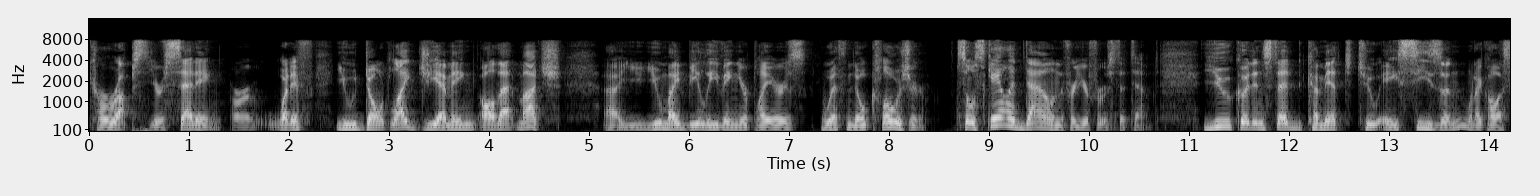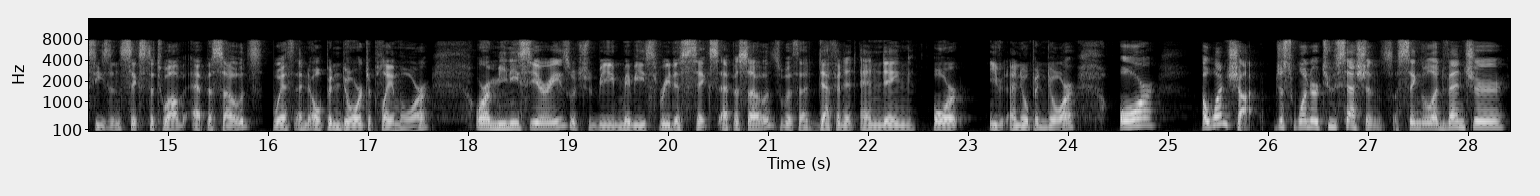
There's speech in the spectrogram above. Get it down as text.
corrupts your setting? Or what if you don't like GMing all that much? Uh, you, you might be leaving your players with no closure. So scale it down for your first attempt. You could instead commit to a season, what I call a season, 6 to 12 episodes with an open door to play more, or a mini series, which would be maybe 3 to 6 episodes with a definite ending or an open door, or a one shot, just one or two sessions, a single adventure,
